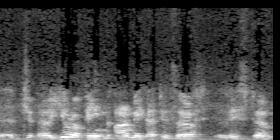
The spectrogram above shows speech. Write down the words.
uh, uh, European army that deserved this term.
